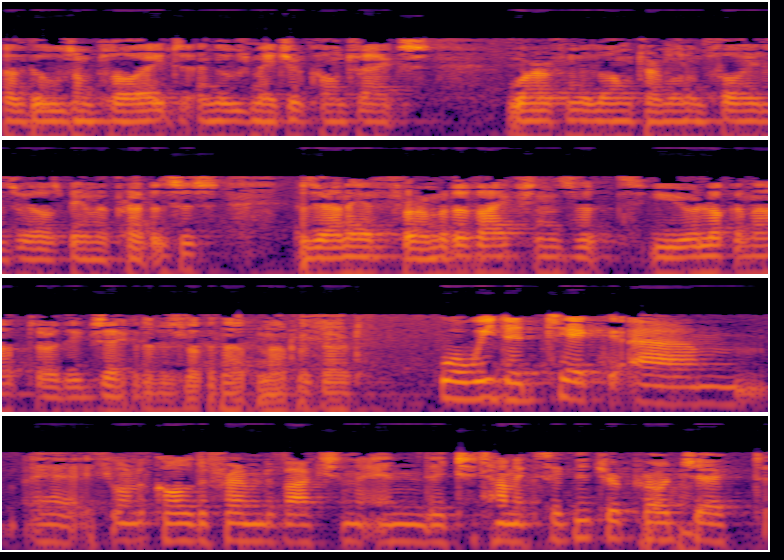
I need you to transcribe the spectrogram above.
of those employed in those major contracts were from the long-term unemployed as well as being apprentices. Is there any affirmative actions that you're looking at or the executive is looking at in that regard? Well, we did take, um, uh, if you want to call it affirmative action, in the Titanic Signature Project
